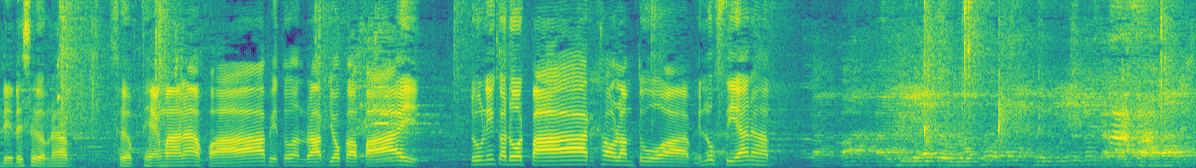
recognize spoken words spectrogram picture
เดชได้เสิร์ฟนะครับ เสิร์ฟแทงมาหน้าขวาพี่ต้นรับยกเข้าไป ลูกนี้กระโดดปาดเข้าลำตัวเป็นลูกเสียนะครับกลับบ้านไปที่แล้วโดนลงโทษแน่คืนนี้ไม่กลับไปซ้อม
